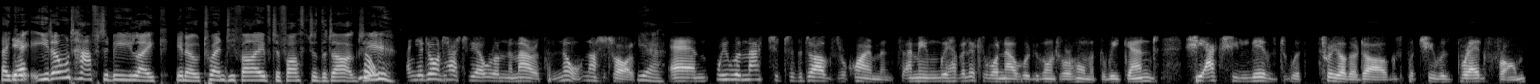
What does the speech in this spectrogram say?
like yeah. you, you, don't have to be like you know twenty five to foster the dog, no. You? And you don't have to be out running a marathon. No, not at all. Yeah. Um, we will match it to the dog's requirements. I mean, we have a little one now who'll be going to her home at the weekend. She actually lived with three other dogs, but she was bred from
